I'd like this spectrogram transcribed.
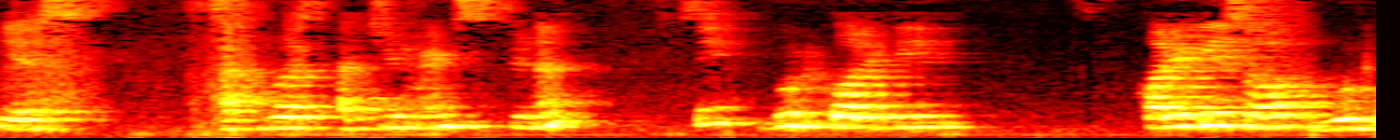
Yes, Akbar's achievements, children. See, good quality, qualities of good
